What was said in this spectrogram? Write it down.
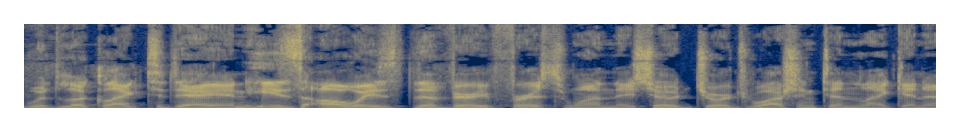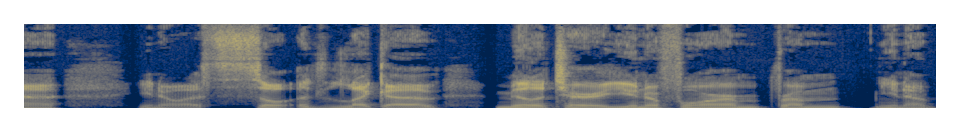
would look like today, and he's always the very first one. They showed George Washington like in a you know a so, like a military uniform from you know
